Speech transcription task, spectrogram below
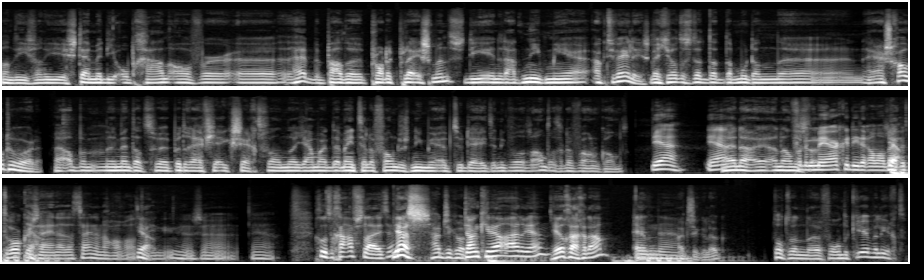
van, die, van die stemmen die opgaan over eh, hè, bepaalde product placements die inderdaad niet meer actueel is. Weet je wel, dus dat, dat, dat moet dan eh, herschoten worden. Op het moment dat het bedrijfje X zegt van eh, ja, maar mijn telefoon is niet meer up-to-date en ik wil dat een andere telefoon komt. Ja, ja. Nou, en Voor de merken die er allemaal Ja, bij betrokken ja. zijn. Nou, dat zijn er nogal wat, Ja. denk ik. Dus, eh, ja. Goed, we gaan afsluiten. Yes, hartstikke goed. Dankjewel, Adriaan. Heel graag gedaan. En, En, eh, hartstikke leuk. Tot een eh, volgende keer wellicht.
